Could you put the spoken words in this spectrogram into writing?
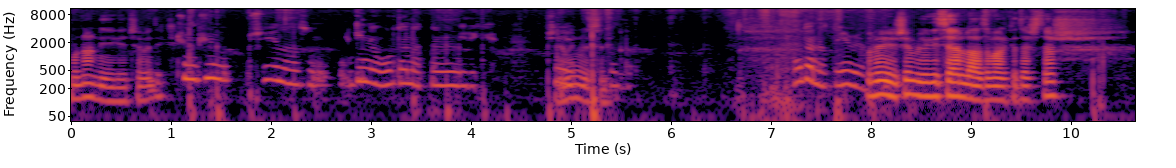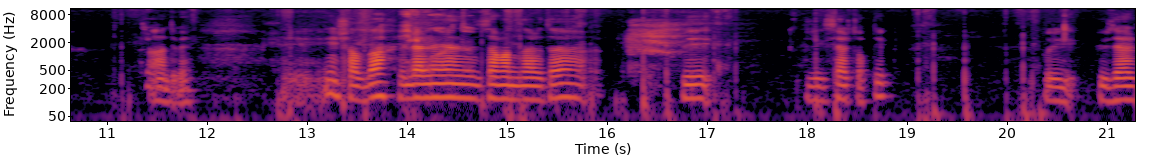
Buna niye geçemedik? Çünkü şey lazım. Yine oradan atlamam gerek. Şey, Emin misin? burada. Oradan atlayamıyorum. Bunun için bilgisayar lazım arkadaşlar. Hadi be. Ee, İnşallah ilerleyen zamanlarda bir bilgisayar toplayıp bu güzel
